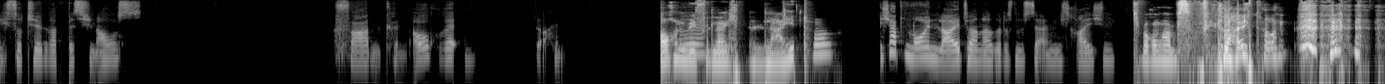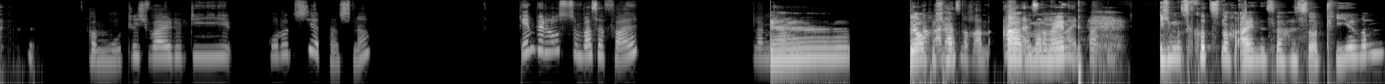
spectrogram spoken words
Ich sortiere gerade ein bisschen aus. Faden können auch retten. Dahin. Brauchen wir Äh. vielleicht eine Leiter? Ich habe neun Leitern, also das müsste eigentlich reichen. Warum habe ich so viele Leitern? Vermutlich, weil du die produziert hast, ne? Gehen wir los zum Wasserfall? Langsam. äh, Ach, glaube ich habe. noch am, Ah, noch Moment. Einpacken. Ich muss kurz noch eine Sache sortieren.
